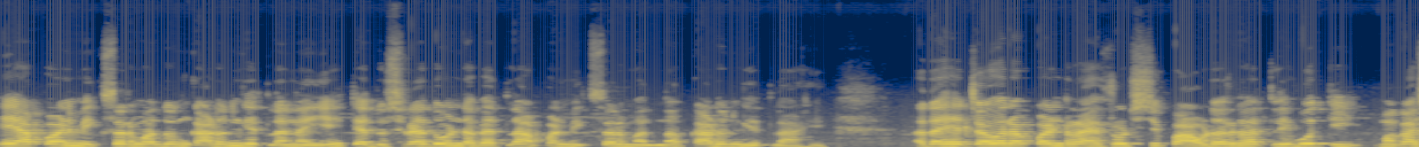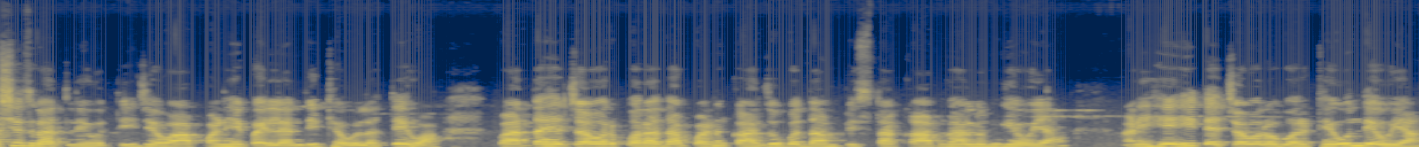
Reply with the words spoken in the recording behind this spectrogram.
हे आपण मिक्सरमधून काढून घेतलं नाही आहे त्या दुसऱ्या दोन डब्यातलं आपण मिक्सरमधनं काढून घेतलं आहे. आता ह्याच्यावर आपण ड्रायफ्रूट्सची पावडर घातली होती मगाशीच घातली होती जेव्हा आपण हे पहिल्यांदी ठेवलं तेव्हा. पण आता ह्याच्यावर परत आपण काजू बदाम पिस्ता काप घालून घेऊया आणि हेही त्याच्याबरोबर ठेवून देऊया.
